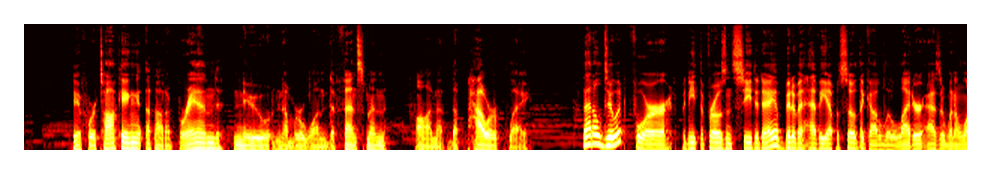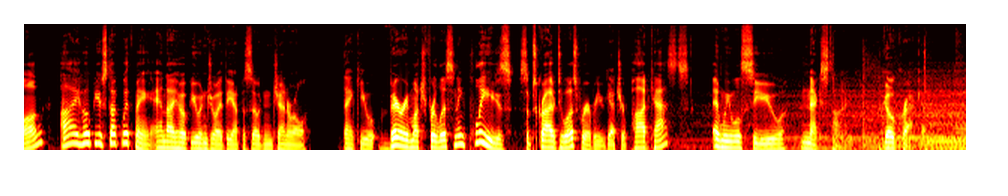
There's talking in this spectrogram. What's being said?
if we're talking about a brand new number one defenseman on the power play. That'll do it for Beneath the Frozen Sea today. A bit of a heavy episode that got a little lighter as it went along. I hope you stuck with me, and I hope you enjoyed the episode in general. Thank you very much for listening. Please subscribe to us wherever you get your podcasts, and we will see you next time. Go Kraken.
